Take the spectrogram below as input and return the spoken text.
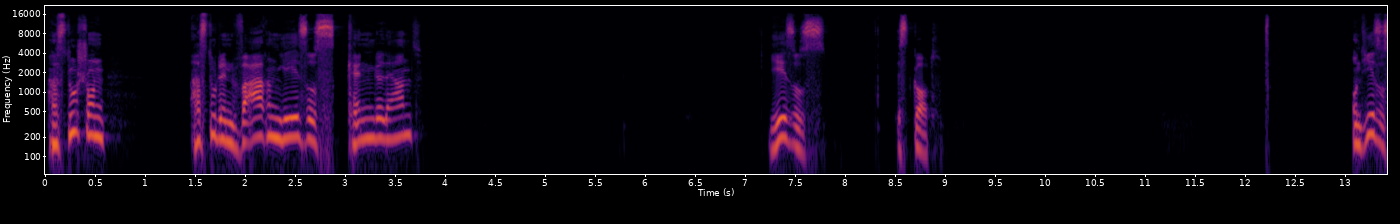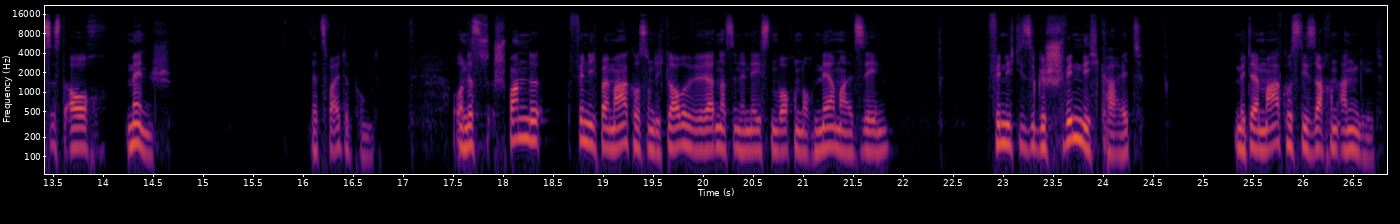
Hast du schon, hast du den wahren Jesus kennengelernt? Jesus ist Gott. Und Jesus ist auch Mensch. Der zweite Punkt. Und das Spannende finde ich bei Markus, und ich glaube, wir werden das in den nächsten Wochen noch mehrmals sehen, finde ich diese Geschwindigkeit, mit der Markus die Sachen angeht.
